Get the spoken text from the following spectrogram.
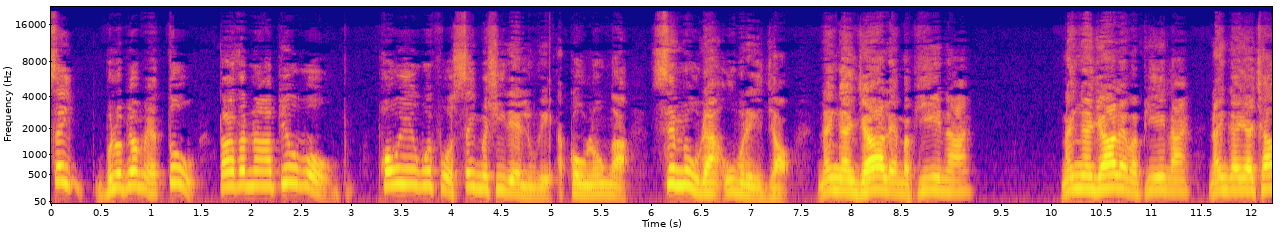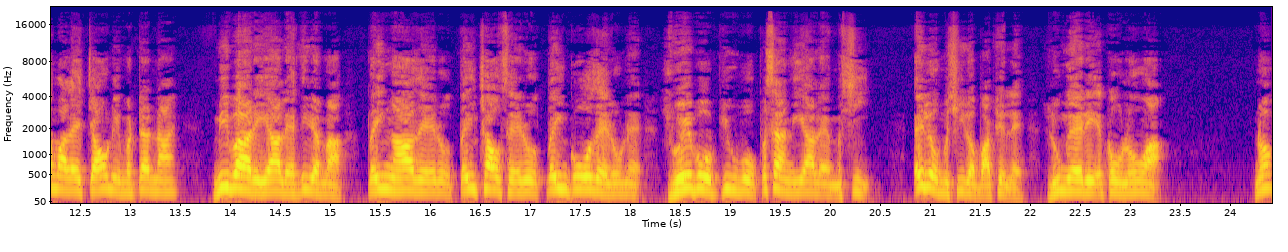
စိတ်ဘယ်လိုပြောမလဲသူ့သာသနာပြုဖို့ဖုံးရေးဝတ်ဖို့စိတ်မရှိတဲ့လူတွေအကုန်လုံးကစစ်မှုရန်ဥပဒေကြောင့်နိုင်ငံခြားလည်းမပြေးနိုင်နိုင်ငံခြားလည်းမပြေးနိုင်နိုင်ငံရခြားမှလည်းကြောင်းတွေမတက်နိုင်မိဘတွေကလည်းသိတယ်မလားသိန်း50တို့သိန်း60တို့သိန်း90တို့နဲ့ရွေးဖို့ပြုဖို့ပတ်စံနေရလည်းမရှိအဲ့လိုမရှိတော့ဘာဖြစ်လဲလူငယ်တွေအကုန်လုံးကနော်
